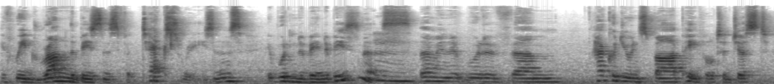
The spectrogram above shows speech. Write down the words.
if we'd run the business for tax reasons, it wouldn't have been a business. Mm. I mean, it would have. Um, how could you inspire people to just,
